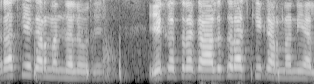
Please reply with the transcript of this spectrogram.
राजकीय कारणाने झाले होते. एकत्र का आले तर राजकीय कारणाने आले.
